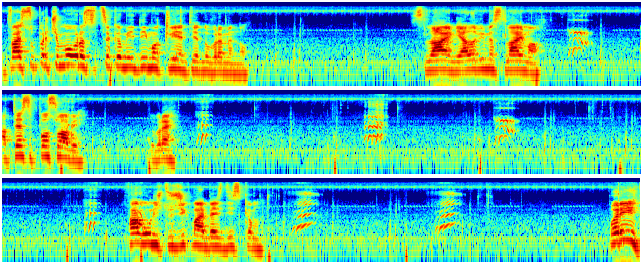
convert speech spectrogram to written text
И това е супер, че мога да си цъкам и да има клиенти едновременно. Слайм, я да видим слайма. А те са по-слаби. Добре. Това го унищожих май без дискам. Пари!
